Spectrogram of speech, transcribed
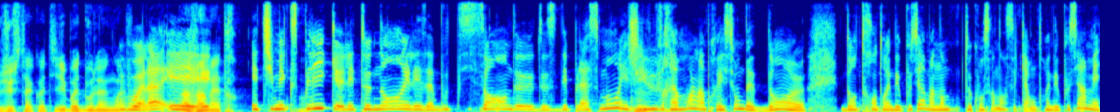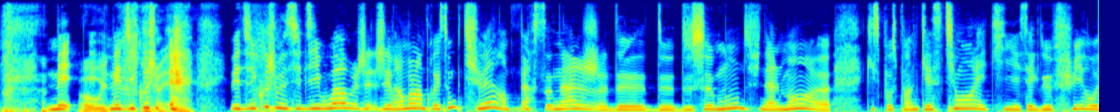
juste à côté du bois de Boulogne, Voilà, et, à 20 mètres. Et, tu m'expliques les tenants et les aboutissants de, ce déplacement. Et j'ai mm. eu vraiment l'impression d'être dans, euh, dans 30 ans et des poussières. Maintenant, te concernant, c'est 40 ans et des poussières. Mais, mais, oh mais, du coup, je, mais du coup, je me suis dit, waouh, j'ai vraiment l'impression que tu es un personnage de, de, de ce monde finalement qui se pose plein de questions et qui essaye de fuir aussi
